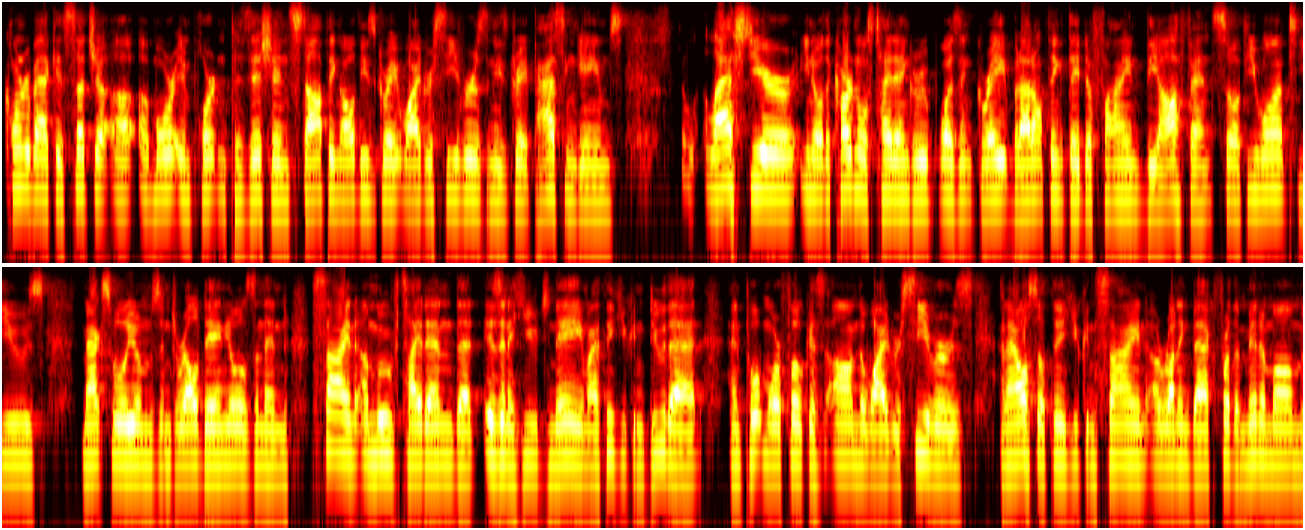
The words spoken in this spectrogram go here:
cornerback is such a, a, more important position, stopping all these great wide receivers and these great passing games. Last year, you know, the Cardinals tight end group wasn't great, but I don't think they defined the offense. So if you want to use Maxx Williams and Darrell Daniels and then sign a move tight end that isn't a huge name, I think you can do that and put more focus on the wide receivers. And I also think you can sign a running back for the minimum,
